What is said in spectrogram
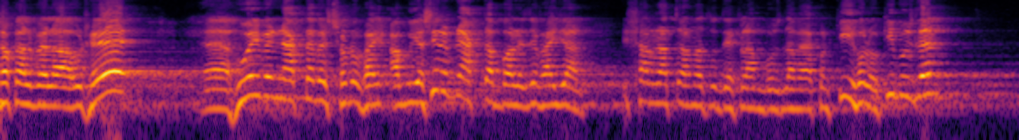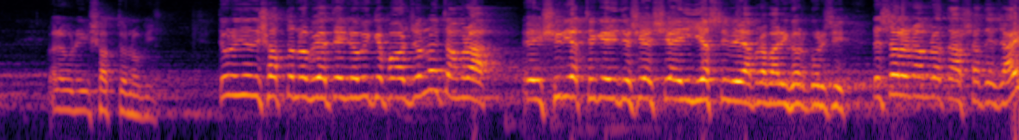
সকালবেলা উঠে হুয়াইবেন আক্তাবের ছোট ভাই আবু ইয়াসির ইবনে আক্তাব বলে যে, ভাইজান সারা রাত আমরা তো দেখলাম, বুঝলাম, এখন কি হলো, কি বুঝলেন? বলে, উনি সত্য নবী। তো উনি যদি সত্য নবী হয় এই নবীকে পাওয়ার জন্যই তো আমরা এই সিরিয়ার থেকে এই দেশে এসে এই ইয়াসিবে আমরা বাড়িঘর করেছি। চলেন আমরা তার সাথে যাই,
